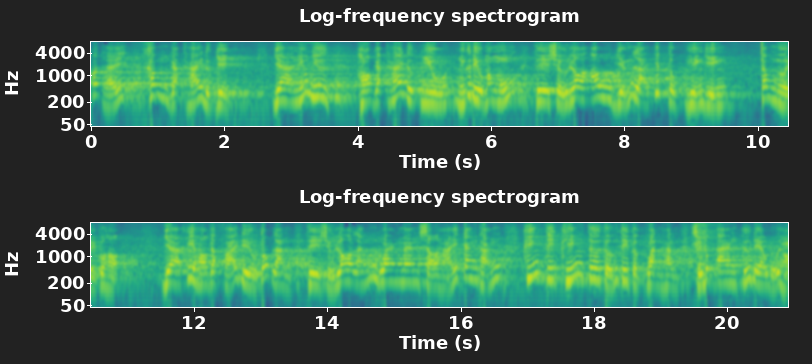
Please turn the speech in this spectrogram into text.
có thể không gặt hái được gì và nếu như họ gặt hái được nhiều những cái điều mong muốn thì sự lo âu vẫn lại tiếp tục hiện diện trong người của họ. Và khi họ gặp phải điều tốt lành thì sự lo lắng hoang mang sợ hãi căng thẳng khiến khiến tư tưởng tiêu cực hoành hành sự bất an cứ đeo đuổi họ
